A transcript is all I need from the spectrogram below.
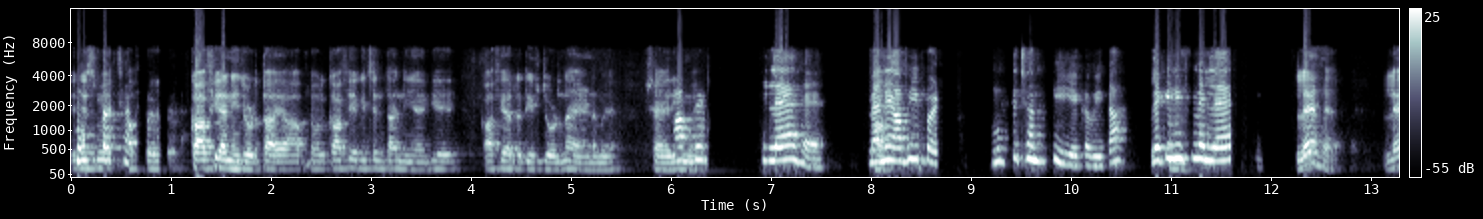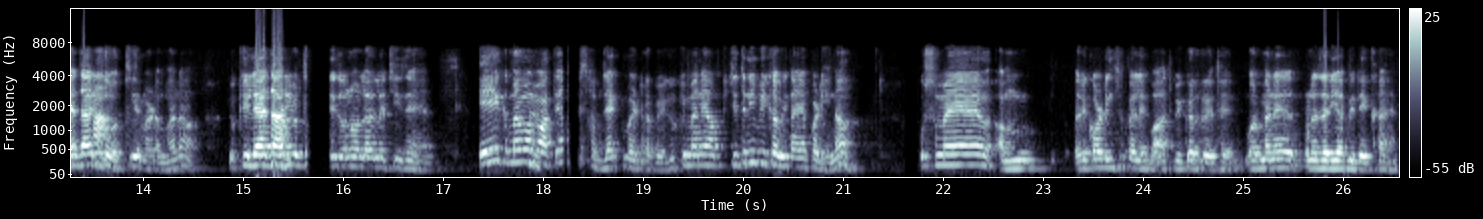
जिसमें आप काफिया नहीं जुड़ता या आपने काफिया की चिंता नहीं है कि काफिया रदीफ जोड़ना है एंड में शायरी में लय है मैंने हाँ। अभी पढ़ी मुक्त छंद थी ये कविता लेकिन हम्म। इसमें लय लय है लयदारी हाँ। तो होती है मैडम है ना क्योंकि लयदारी हाँ। और दोनों अलग अलग चीज़ें हैं एक मैम अब हम्म। आते हैं सब्जेक्ट मैटर पे क्योंकि मैंने आपकी जितनी भी कविताएँ पढ़ी ना उसमें हम रिकॉर्डिंग से पहले बात भी कर रहे थे और मैंने नज़रिया भी देखा है।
